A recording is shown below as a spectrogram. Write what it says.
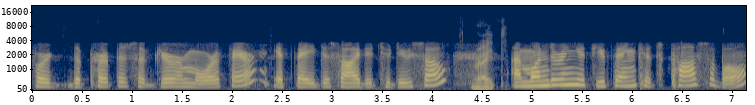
for the purpose of germ warfare if they decided to do so. Right. I'm wondering if you think it's possible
